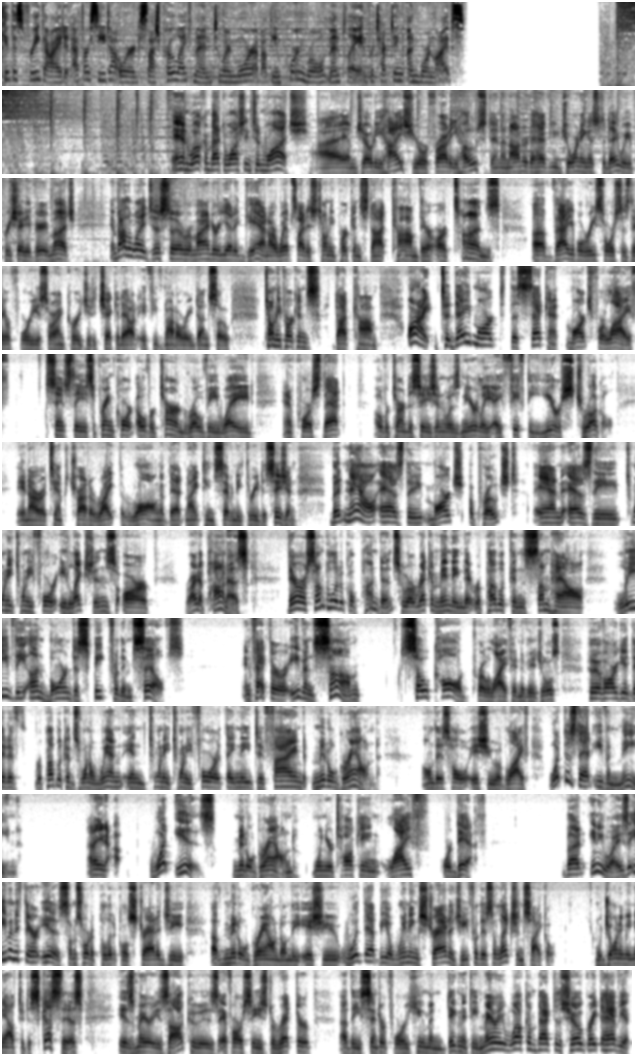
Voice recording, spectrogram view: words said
Get this free guide at frc.org slash prolifemen to learn more about the important role men play in protecting unborn lives. And welcome back to Washington Watch. I am Jody Hice, your Friday host, and an honor to have you joining us today. We appreciate it very much. And by the way, just a reminder yet again, our website is tonyperkins.com. There are tons of valuable resources there for you, so I encourage you to check it out if you've not already done so. tonyperkins.com. All right, today marked the second March for Life since the Supreme Court overturned Roe v. Wade and of course, that overturned decision was nearly a 50 year struggle in our attempt to try to right the wrong of that 1973 decision. But now, as the March approached and as the 2024 elections are right upon us, there are some political pundits who are recommending that Republicans somehow leave the unborn to speak for themselves. In fact, there are even some so called pro life individuals who have argued that if Republicans want to win in 2024, they need to find middle ground on this whole issue of life. What does that even mean? I mean, uh, what is middle ground when you're talking life or death? But, anyways, even if there is some sort of political strategy of middle ground on the issue. Would that be a winning strategy for this election cycle? Well, joining me now to discuss this is Mary Szoch, who is FRC's director of the Center for Human Dignity. Mary, welcome back to the show. Great to have you.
